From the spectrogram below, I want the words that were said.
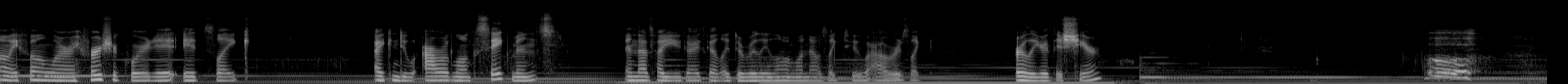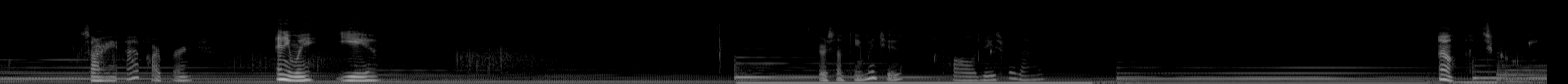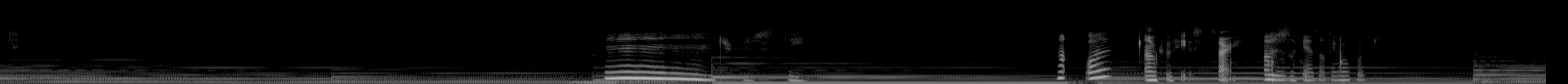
on my phone where I first recorded it, it's like I can do hour long segments and that's how you guys got like the really long one that was like two hours like earlier this year? Oh sorry i have heartburn. Anyway yeah. There was something in my tooth. Apologies for that. Oh that's great Interesting. Huh, what? I'm confused. Sorry. I was just looking at something real quick.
